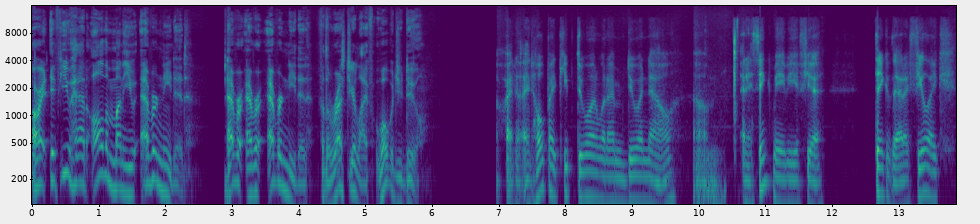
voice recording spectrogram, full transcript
All right. If you had all the money you ever needed, ever ever ever needed for the rest of your life, what would you do? I'd, I'd hope I'd keep doing what I'm doing now. Um, and I think maybe if you think of that, I feel like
